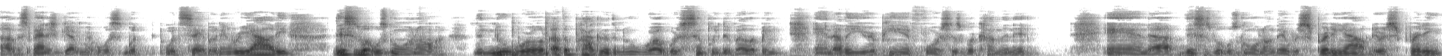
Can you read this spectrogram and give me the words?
Uh, the Spanish government was would would say. But in reality, this is what was going on. The New World, other pockets of the New World were simply developing, and other European forces were coming in. And uh, this is what was going on. They were spreading out. They were spreading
